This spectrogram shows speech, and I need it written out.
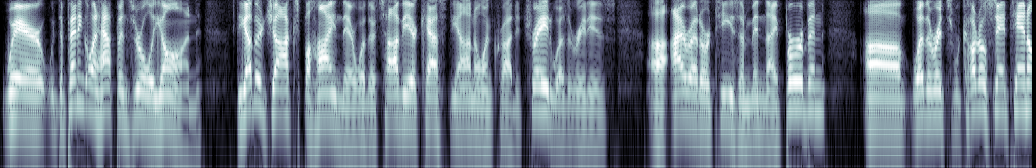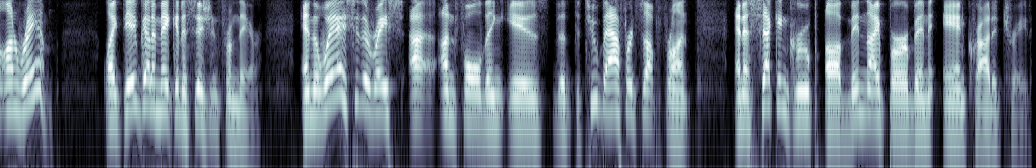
where depending on what happens early on, the other jocks behind there, whether it's Javier Castellano on Crowded Trade, whether it is uh, Irad Ortiz on Midnight Bourbon, uh, whether it's Ricardo Santana on Ram, like they've got to make a decision from there. And the way I see the race uh, unfolding is the, the two Bafferts up front and a second group of Midnight Bourbon and Crowded Trade.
